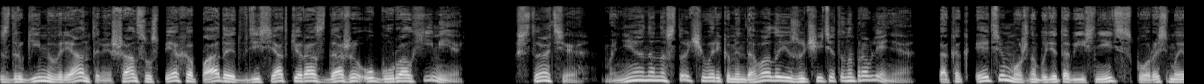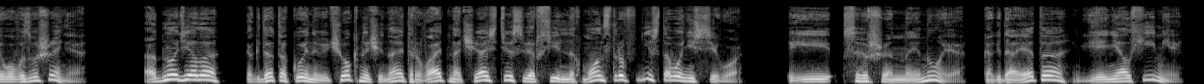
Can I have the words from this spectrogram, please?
С другими вариантами шанс успеха падает в десятки раз даже у гуру алхимии. Кстати, мне она настойчиво рекомендовала изучить это направление, так как этим можно будет объяснить скорость моего возвышения. Одно дело, когда такой новичок начинает рвать на части сверхсильных монстров ни с того ни с сего. И совершенно иное, когда это гений алхимии,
